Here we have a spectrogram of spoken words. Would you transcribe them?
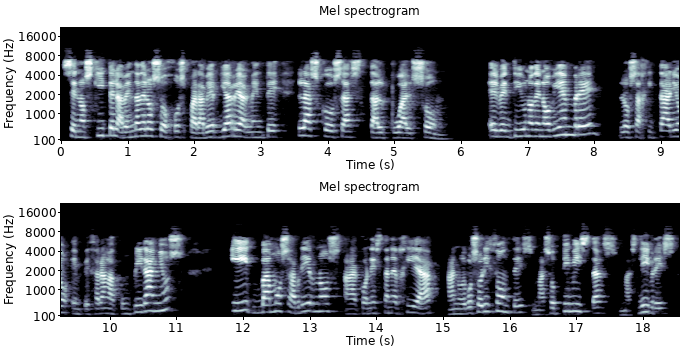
se nos quite la venda de los ojos para ver ya realmente las cosas tal cual son. El 21 de noviembre los Sagitarios empezarán a cumplir años y vamos a abrirnos con esta energía a nuevos horizontes, más optimistas, más libres.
